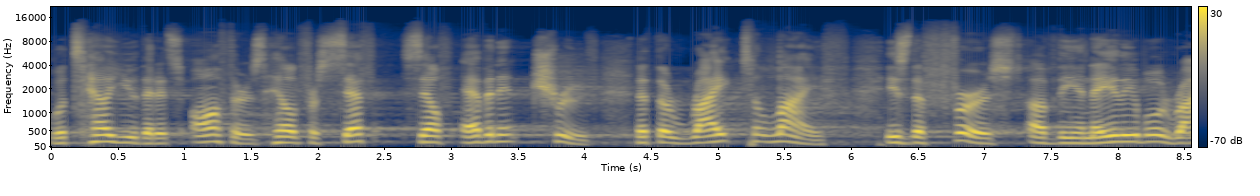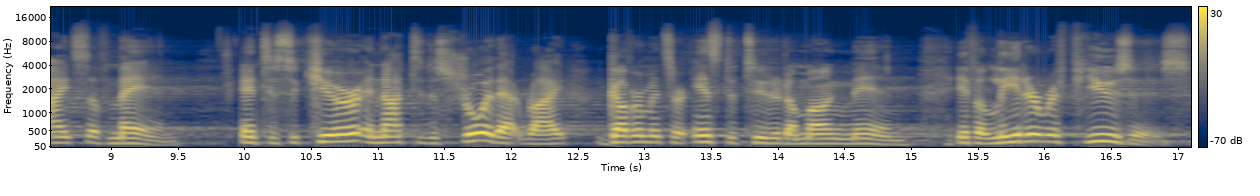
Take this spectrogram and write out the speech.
will tell you that its authors held for self evident truth that the right to life is the first of the inalienable rights of man. And to secure and not to destroy that right, governments are instituted among men. If a leader refuses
